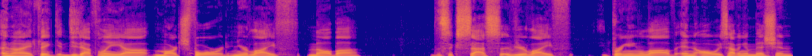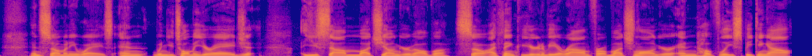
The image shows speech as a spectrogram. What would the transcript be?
And I think you definitely uh, march forward in your life, Melba, the success of your life, bringing love and always having a mission in so many ways. And when you told me your age, you sound much younger, Melba. So I think you're going to be around for much longer and hopefully speaking out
